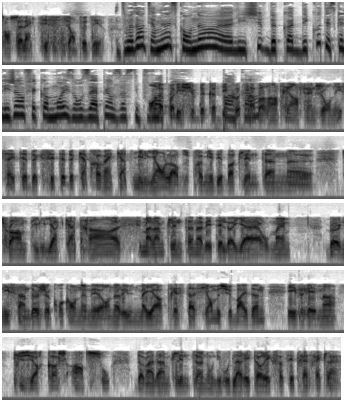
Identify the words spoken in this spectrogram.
son seul actif, si on peut dire. Dis-moi en terminant, est-ce qu'on a euh, les chiffres de code d'écoute? Est-ce que les gens ont fait comme moi, ils ont zappé en disant c'était On n'a pas les chiffres de code d'écoute, ça va rentrer en fin de journée. Ça a été de, c'était de 84 millions lors du premier débat Clinton-Trump euh, il y a quatre ans. Si Mme Clinton avait été là hier ou même Bernie Sanders, je crois qu'on on aurait eu une meilleure prestation. M. Biden est vraiment plusieurs coches en dessous de Mme Clinton au niveau de la rhétorique. Ça, c'est très, très clair.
